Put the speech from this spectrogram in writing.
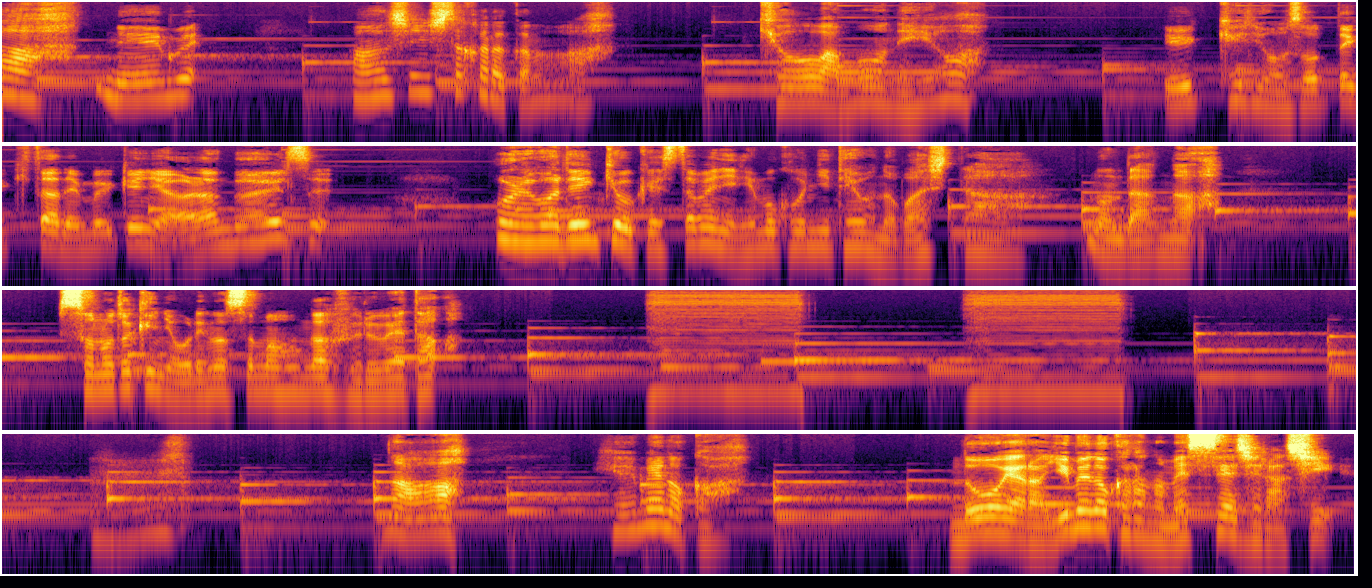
ああ、眠い。安心したからかな。今日はもう寝よう。一気に襲ってきた眠気に抗えず。俺は電気を消すためにリモコンに手を伸ばしたのだが、その時に俺のスマホが震えた。ああ、夢のか。どうやら夢のからのメッセージらしい。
